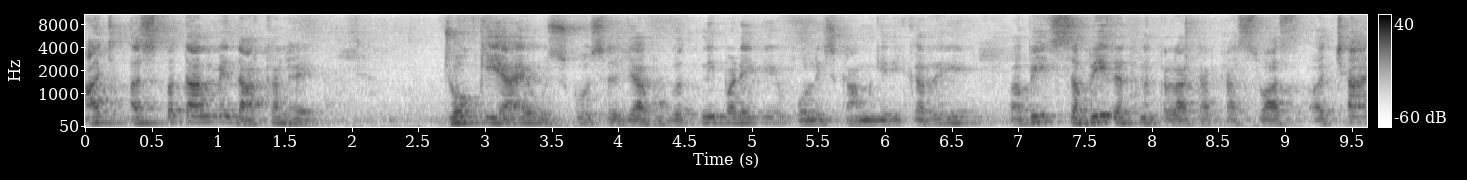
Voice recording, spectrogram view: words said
आज अस्पताल में दाखिल है जो किया है उसको सजा भुगतनी पड़ेगी पुलिस कामगिरी कर रही है अभी सभी रत्न कलाकार का स्वास्थ्य अच्छा है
